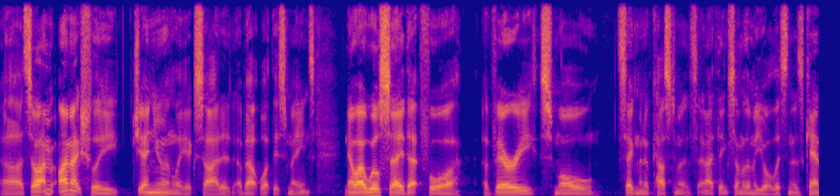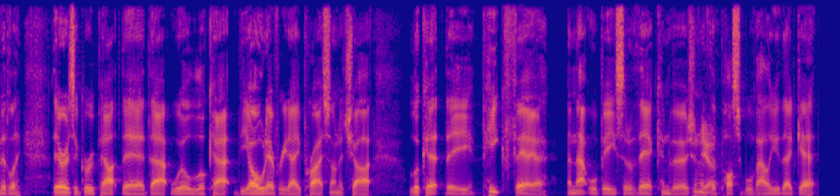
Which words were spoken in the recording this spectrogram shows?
Uh, so I'm, I'm actually genuinely excited about what this means. Now, I will say that for a very small segment of customers, and I think some of them are your listeners, candidly, there is a group out there that will look at the old everyday price on a chart, look at the peak fare, and that will be sort of their conversion yeah. of the possible value they'd get.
